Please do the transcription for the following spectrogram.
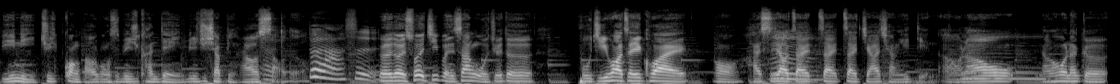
比你去逛百货公司、比你去看电影、比你去 shopping 还要少的。对。啊，是对对，所以基本上我觉得普及化这一块哦，还是要再、嗯、再再加强一点啊。然后，嗯、然后那个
